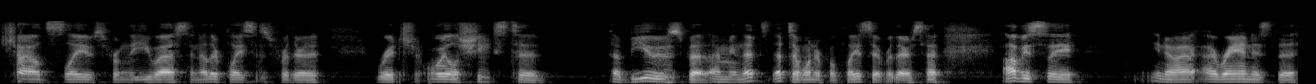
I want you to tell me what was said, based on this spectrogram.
child slaves from the U.S. and other places for their rich oil sheiks to abuse, but I mean that's that's a wonderful place over there. So obviously, you know, Iran is the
